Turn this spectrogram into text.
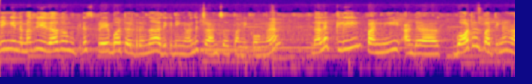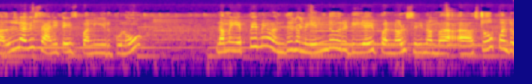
நீங்கள் இந்த மாதிரி ஏதாவது உங்ககிட்ட ஸ்ப்ரே பாட்டில் இருந்தால் அதுக்கு நீங்கள் வந்து ட்ரான்ஸ்ஃபர் பண்ணிக்கோங்க. நல்லா க்ளீன் பண்ணி அந்த பாட்டில் பார்த்திங்கன்னா நல்லாவே சானிடைஸ் பண்ணி இருக்கணும். நம்ம எப்பயுமே வந்து நம்ம எந்த ஒரு டிஐ பண்ணாலும் சரி நம்ம ஸ்டோர் பண்ணுற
